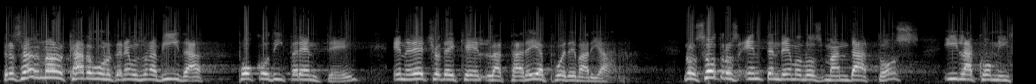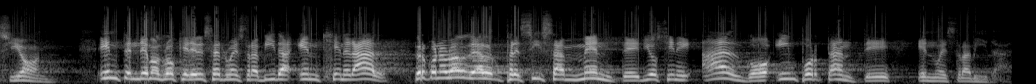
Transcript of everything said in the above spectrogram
Pero saben, hermanos, cada uno tenemos una vida poco diferente en el hecho de que la tarea puede variar. Nosotros entendemos los mandatos y la comisión. Entendemos lo que debe ser nuestra vida en general. Pero cuando hablamos de algo precisamente, Dios tiene algo importante en nuestra vida.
